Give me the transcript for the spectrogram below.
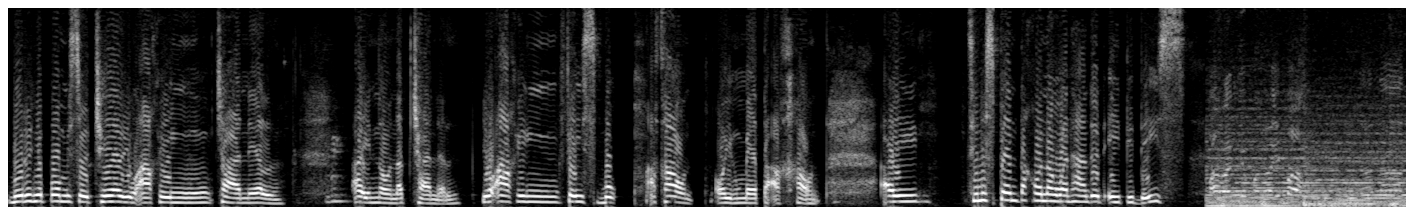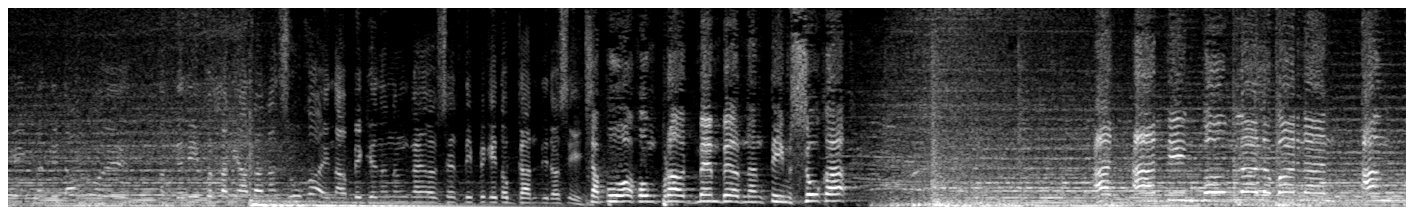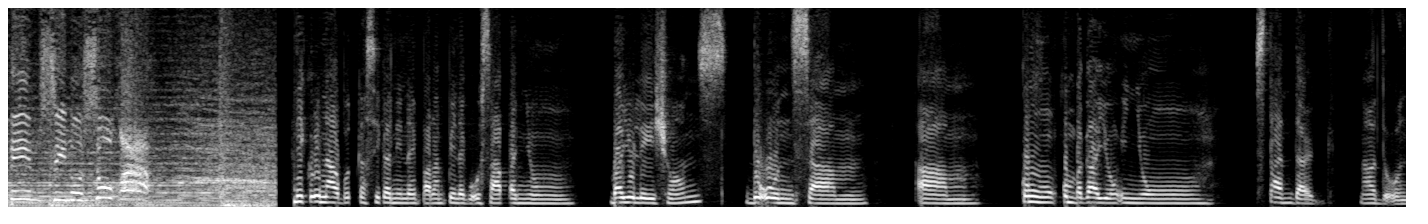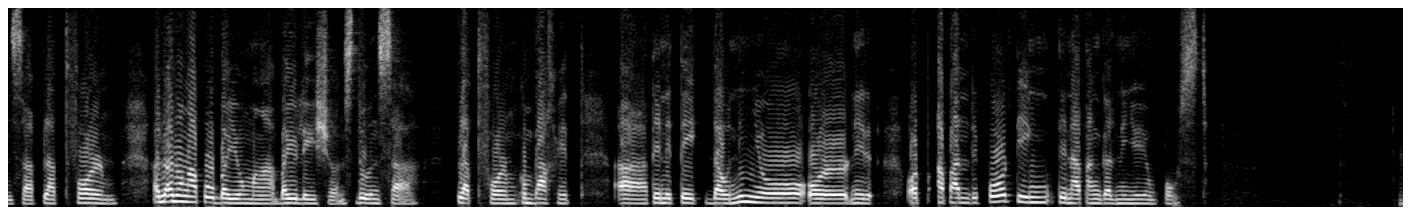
biro niyo po, Mr. Chair, yung aking channel. Ay, no, not channel. Yung aking Facebook account o yung Meta account ay sinuspend ako ng 180 days. Parang yung mga iba na naging kandidato eh, nag-deliver lang yata ng suka eh, nabigyan na ng uh, certificate of candidacy. Isa po akong proud member ng Team Suka. At atin pong lalabanan ang Team Sinusuka! Hindi ko inabot kasi kanina parang pinag-uusapan yung violations doon sa um, kung kumbaga yung inyong standard na doon sa platform. Ano-ano nga po ba yung mga violations doon sa platform kung bakit uh, tinitake down ninyo or, or upon reporting, tinatanggal ninyo yung post?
